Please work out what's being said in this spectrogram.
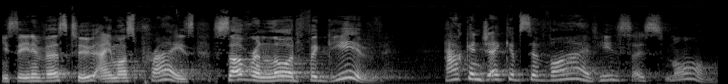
You see it in verse 2 Amos prays, Sovereign Lord, forgive. How can Jacob survive? He is so small.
